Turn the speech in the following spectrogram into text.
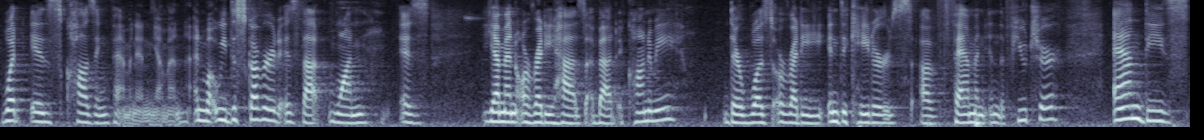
What is causing famine in Yemen? And what we discovered is that one is Yemen already has a bad economy. There was already indicators of famine in the future, and these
